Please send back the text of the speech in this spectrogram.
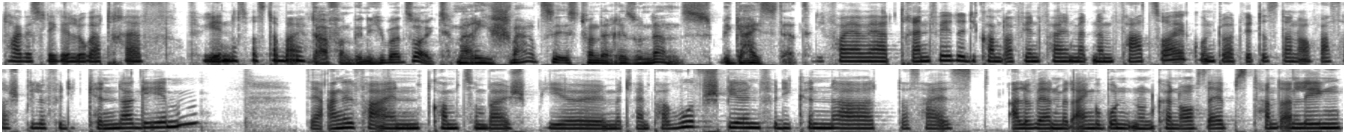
Tageslege, Logatreff. Für jeden ist was dabei. Davon bin ich überzeugt. Marie Schwarze ist von der Resonanz begeistert. Die Feuerwehr Trentwede, die kommt auf jeden Fall mit einem Fahrzeug und dort wird es dann auch Wasserspiele für die Kinder geben. Der Angelverein kommt zum Beispiel mit ein paar Wurfspielen für die Kinder. Das heißt, alle werden mit eingebunden und können auch selbst Hand anlegen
